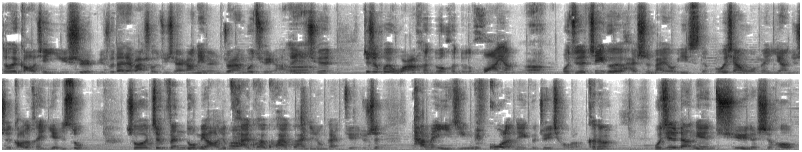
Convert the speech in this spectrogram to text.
都会搞一些仪式，比如说大家把手举起来，让那个人钻过去，然后再一圈，就是会玩很多很多的花样。嗯我觉得这个还是蛮有意思的，不会像我们一样就是搞得很严肃，说争分夺秒就快快快快那种感觉，就是他们已经过了那个追求了。可能我记得当年去的时候，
